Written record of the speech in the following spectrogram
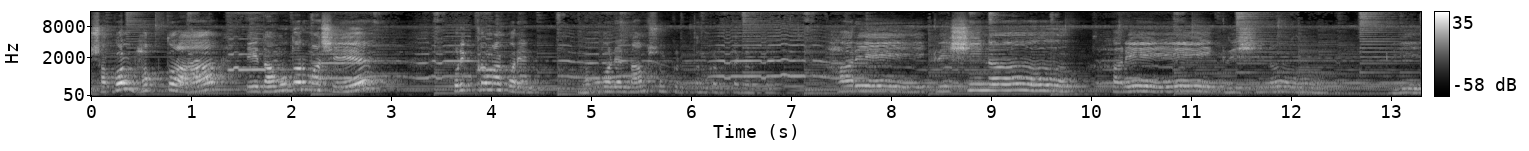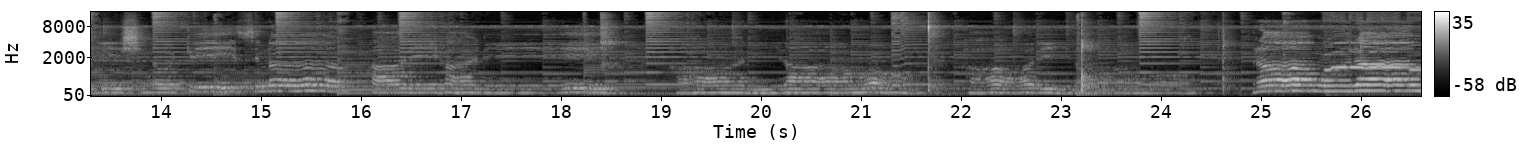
সকল ভক্তরা এই দামোদর মাসে পরিক্রমা করেন। ভগবানের নাম সংকীর্তন করতে করতে। হরে কৃষ্ণ হরে কৃষ্ণ কৃষ্ণ কৃষ্ণ, হরে হরে হরে রাম হরে রাম। রাম রাম,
